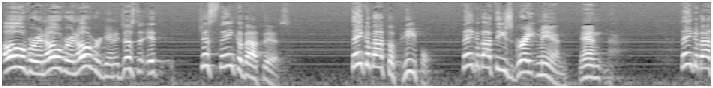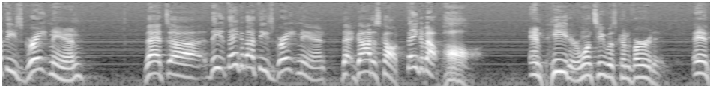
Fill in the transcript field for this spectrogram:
Over and over and over again. It just, it, just think about this. Think about the people. Think about these great men. And think about these great men that, uh, the, think about these great men that God has called. Think about Paul and Peter once he was converted. And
